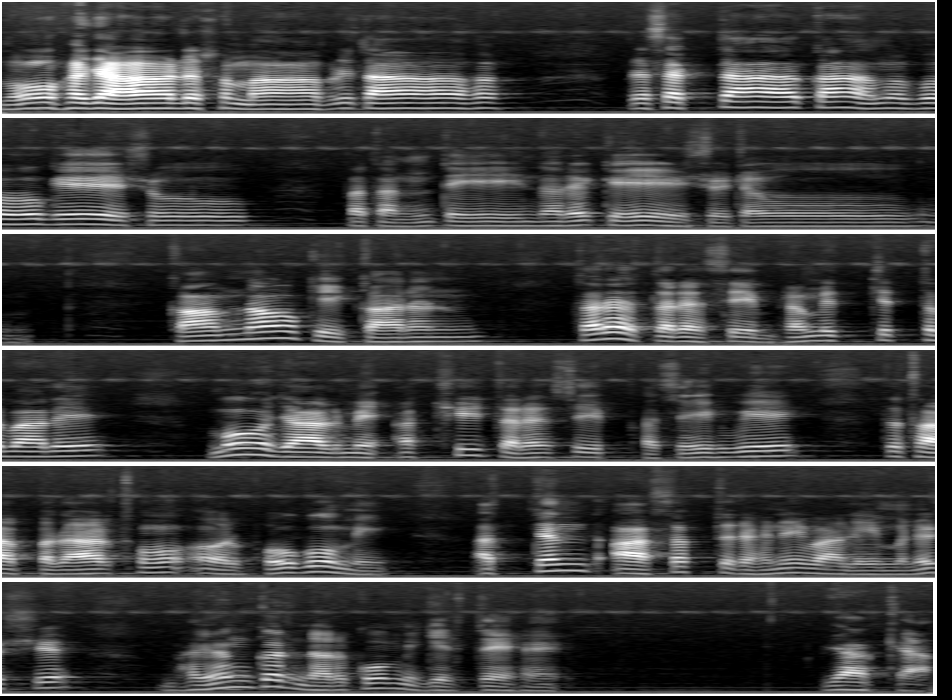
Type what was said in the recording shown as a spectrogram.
मोहजाल समावृता। प्रसक्ता काम भोगेशु पतंते नरकेशु कामनाओं के कारण तरह तरह से भ्रमित चित्त वाले मोहजाल में अच्छी तरह से फंसे हुए तथा पदार्थों और भोगों में अत्यंत आसक्त रहने वाले मनुष्य भयंकर नरकों में गिरते हैं। व्याख्या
